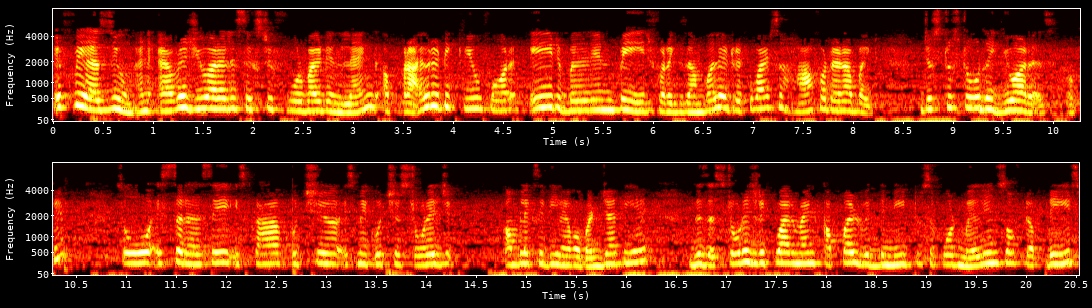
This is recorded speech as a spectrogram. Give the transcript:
if we assume an average url is 64 byte in length a priority queue for 8 billion page for example it requires a half a terabyte just to store the U R S okay so इस तरह से इसका कुछ इसमें कुछ स्टोरेज कॉम्प्लेक्सिटी है वो बढ़ जाती है। This storage requirement coupled with the need to support millions of updates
